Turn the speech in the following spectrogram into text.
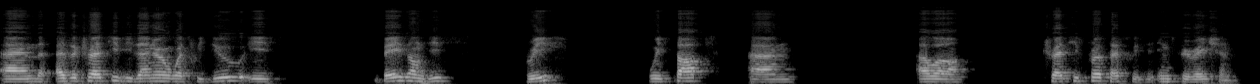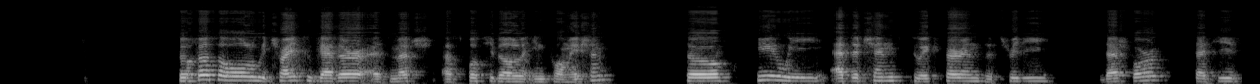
And as a creative designer, what we do is, based on this brief, we start um, our creative process with inspiration. So first of all, we try to gather as much as possible information. So here we had the chance to experience the 3D dashboard that is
